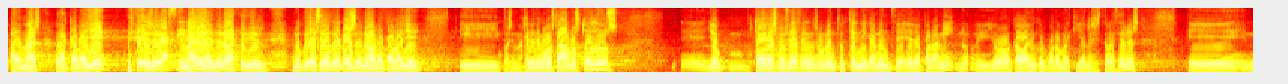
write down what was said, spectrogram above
además la caballé, eso, Casi imagínate, ¿no? Es decir, no podía ser otra cosa, no, la caballé. Y pues imagínate cómo estábamos todos, eh, yo, toda la responsabilidad en ese momento técnicamente era para mí, ¿no? Y yo acababa de incorporarme aquí a las instalaciones. eh,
